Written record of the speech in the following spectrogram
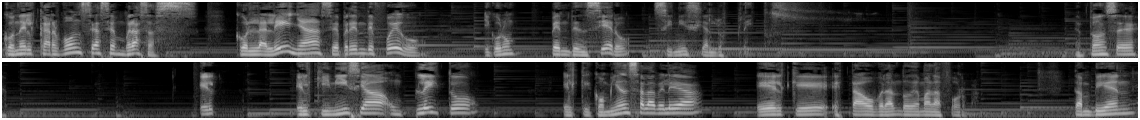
Con el carbón se hacen brasas, con la leña se prende fuego y con un pendenciero se inician los pleitos. Entonces, el, el que inicia un pleito, el que comienza la pelea, el que está obrando de mala forma. También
